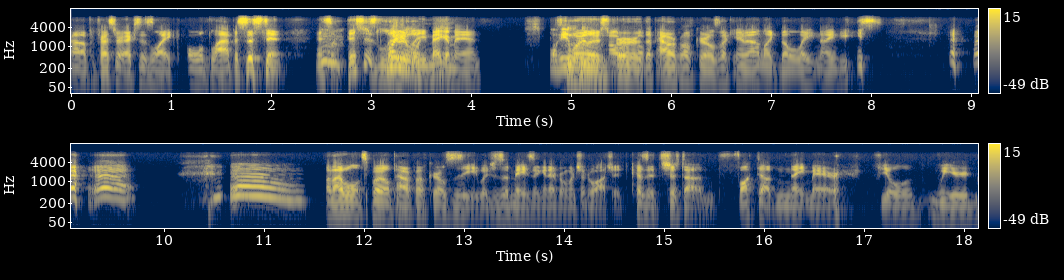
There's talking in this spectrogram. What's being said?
uh, Professor X's like old lab assistant. And it's like this is literally Spoilers. Mega Man. Spoilers for the Powerpuff Girls that came out in like the late '90s. but I won't spoil Powerpuff Girls Z, which is amazing and everyone should watch it because it's just a fucked up nightmare fuel weird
